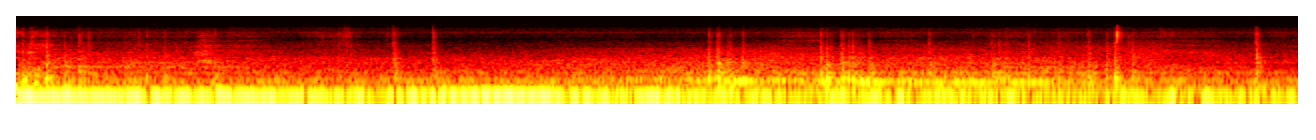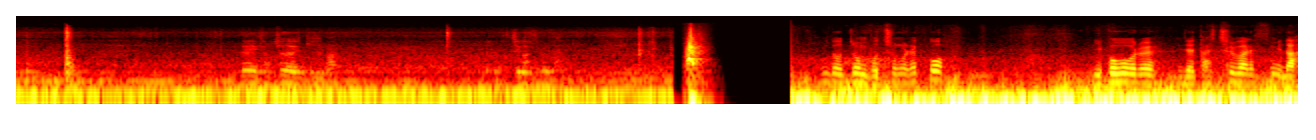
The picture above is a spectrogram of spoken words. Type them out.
이렇게. 네, 겹쳐져 있지만 그래도 찍었습니다. 좀 보충을 했고 이 보보를 이제 다시 출발했습니다.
